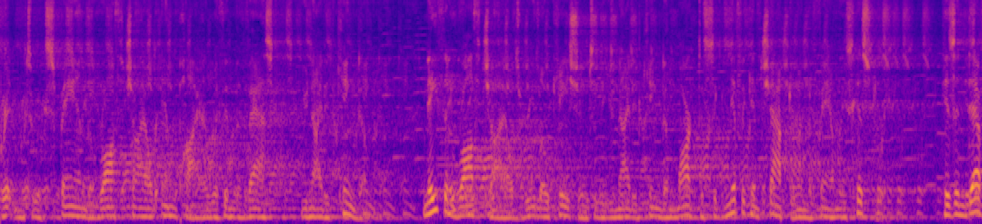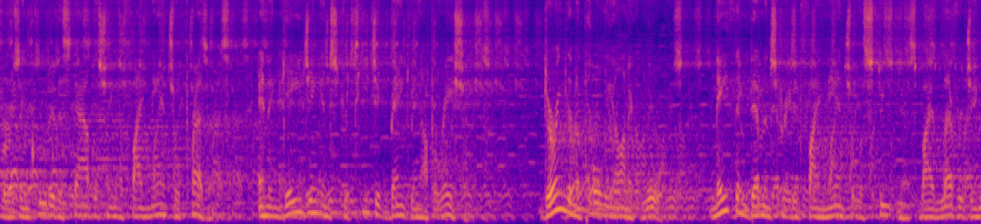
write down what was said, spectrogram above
Britain to expand the Rothschild empire within the vast United Kingdom. Nathan Rothschild's relocation to the United Kingdom marked a significant chapter in the family's history. His endeavors included establishing a financial presence and engaging in strategic banking operations. During the Napoleonic Wars, Nathan demonstrated financial astuteness by leveraging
